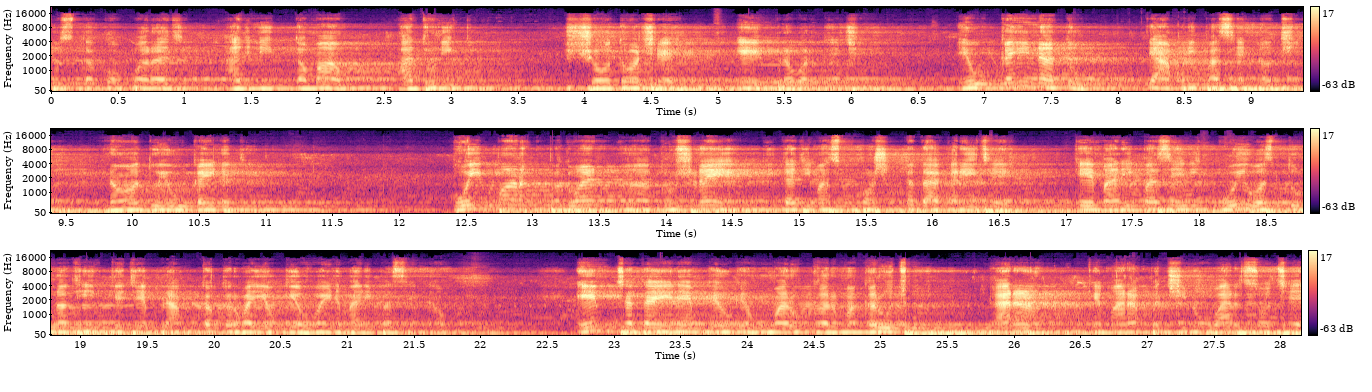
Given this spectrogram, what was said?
પુસ્તકો પર જ આજની તમામ આધુનિક શોધો છે એ પ્રવર્તે છે. એવું કંઈ નહોતું કે આપણી પાસે નથી. ન હતું એવું કંઈ નથી. કોઈ પણ ભગવાન કૃષ્ણએ ગીતાજીમાં સ્પષ્ટતા કરી છે કે મારી પાસે એવી કોઈ વસ્તુ નથી કે જે પ્રાપ્ત કરવા યોગ્ય હોય ને મારી પાસે ન હોય. એમ છતાં એને એમ કહ્યું કે હું મારું કર્મ કરું છું. કારણ કે મારા પછીનો વારસો છે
